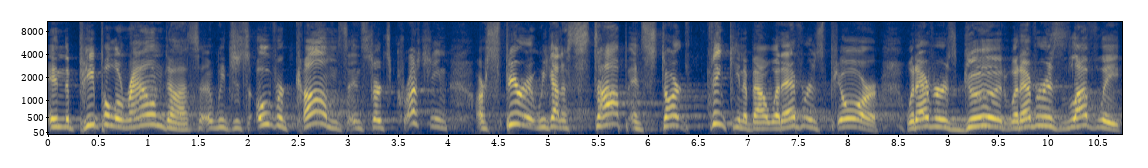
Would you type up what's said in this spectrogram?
in the people around us uh, we just overcomes and starts crushing our spirit. We got to stop and start thinking about whatever is pure whatever is good whatever is lovely.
